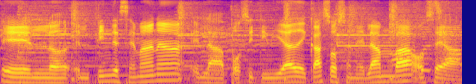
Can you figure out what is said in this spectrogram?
El, el fin de semana, la positividad de casos en el AMBA, o sea,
